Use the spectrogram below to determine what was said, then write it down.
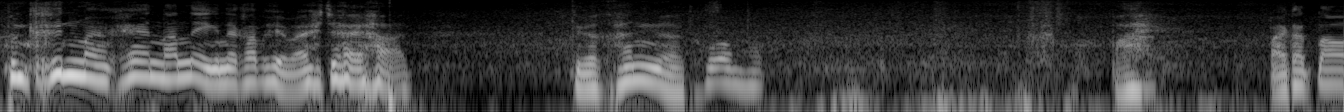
เพิ่งขึ้นมาแค่นั้นเองนะครับ เห็นไหมชายหาดถึงกับขั้นเหงื่อท่วมครับ ไป ไปกันต่อ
